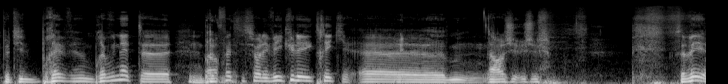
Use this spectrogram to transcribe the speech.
petite brève, brève Euh, en fait, c'est sur les véhicules électriques. Euh, alors, je, je... Vous savez,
